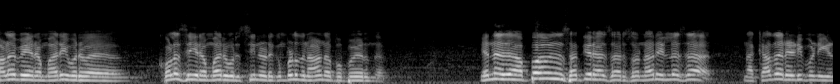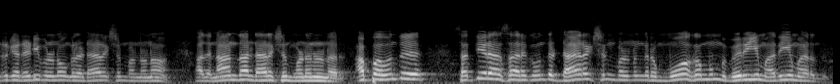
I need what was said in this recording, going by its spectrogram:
மழை பெய்கிற மாதிரி ஒரு கொலை செய்கிற மாதிரி ஒரு சீன் எடுக்கும் பொழுது நானும் அப்போ போயிருந்தேன். என்னது அப்போ சத்யராஜ் சார் சொன்னார் இல்லை சார் நான் கதை ரெடி பண்ணிக்கிட்டு இருக்கேன் ரெடி பண்ணணும் உங்களை டைரக்ஷன் பண்ணணும். அது நான் தான் டைரக்ஷன் பண்ணணும்னார். அப்போ வந்து சத்யராஜ் சாருக்கு வந்து டைரக்ஷன் பண்ணணுங்கிற மோகமும் வெறியும் அதிகமாக இருந்தது.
